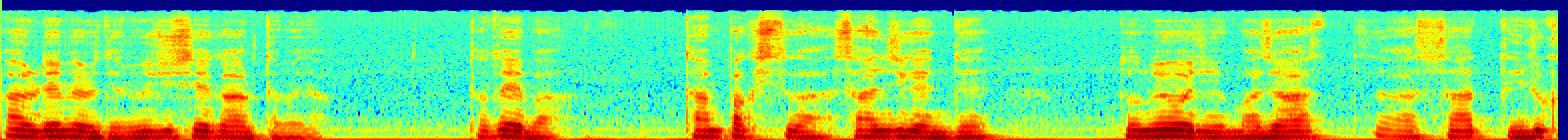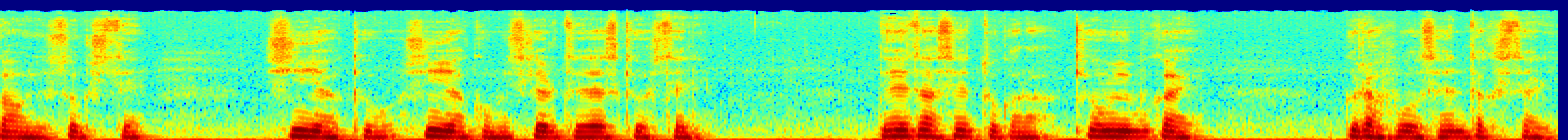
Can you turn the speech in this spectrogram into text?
あるレベルで類似性があるためだ。例えばタンパク質が3次元でどのように混ぜ合わさっているかを予測して新薬を新薬を見つける手助けをしたりデータセットから興味深いグラフを選択したり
